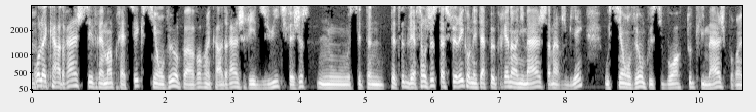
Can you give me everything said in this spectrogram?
Pour le cadrage, c'est vraiment pratique. Si on veut, on peut avoir un cadrage réduit qui fait juste nous, c'est une petite version, juste s'assurer qu'on est à peu près dans l'image, ça marche bien. Ou si on veut, on peut aussi voir toute l'image pour un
